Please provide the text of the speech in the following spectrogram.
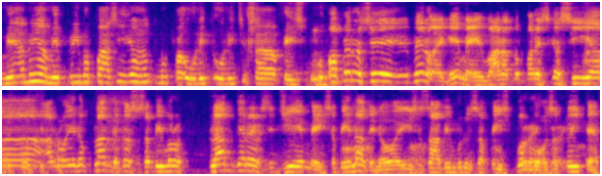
may ano yan, may prima facie, yun, paulit-ulit siya sa Facebook. Oh, pero si pero eh may warrant of arrest ka si uh, Arroyo ng plunder. Tapos sasabihin mo, plunderer si GMA. Sabihin natin, oh, isasabi mo dun sa Facebook Correct, o sa correct. Twitter.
